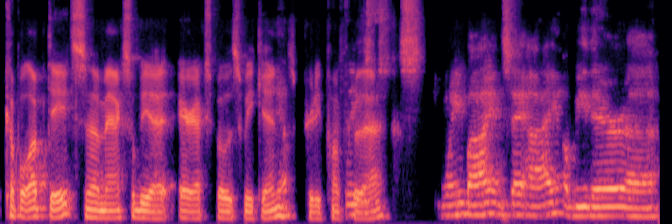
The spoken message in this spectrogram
a couple updates. Uh, Max will be at Air Expo this weekend. Yep. Pretty pumped for that. swing by and say hi. I'll be there, uh,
